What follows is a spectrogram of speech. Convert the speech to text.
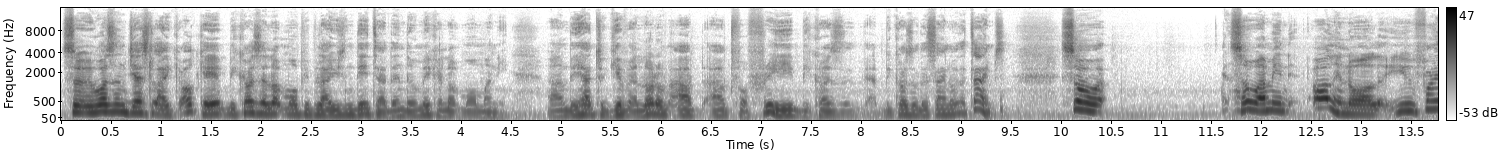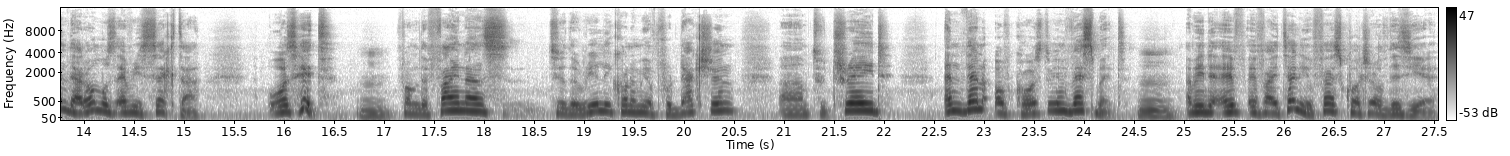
So it wasn't just like okay, because a lot more people are using data, then they'll make a lot more money. Um, they had to give a lot of out out for free because because of the sign of the times. So, so I mean, all in all, you find that almost every sector was hit, from the finance to the real economy of production, um, to trade, and then of course to investment. I mean, if if I tell you first quarter of this year,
